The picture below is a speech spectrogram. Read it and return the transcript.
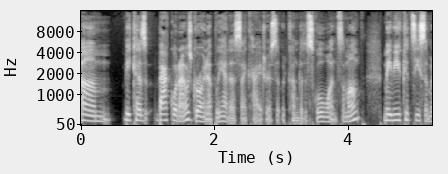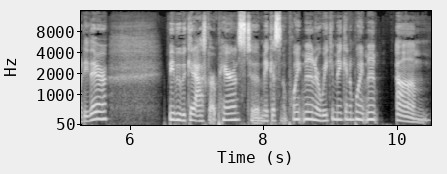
Um, because back when I was growing up, we had a psychiatrist that would come to the school once a month. Maybe you could see somebody there. Maybe we could ask our parents to make us an appointment or we can make an appointment. Um,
